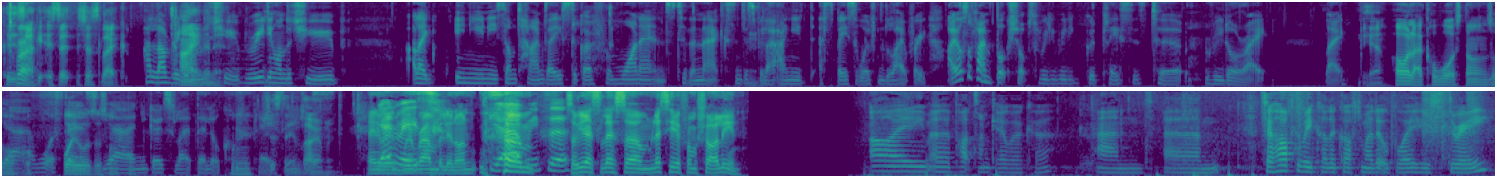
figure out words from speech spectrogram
Because it's like it's, it's just like I love reading time, on the innit? tube. Reading on the tube, like in uni, sometimes I used to go from one end to the next and just be like, I need a space away from the library. I also find bookshops really, really good places to read or write. like Yeah. Oh, like a Waterstones or, yeah, or water foils or something. yeah, and you go to like their little coffee Yeah. place. Just the and you environment. Anyway, anyways. we're rambling on. Yeah, Um, me too. So yes, let's um let's hear from Charlene. I'm a part-time care worker, and um, so half the week I look after my little boy who's three,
